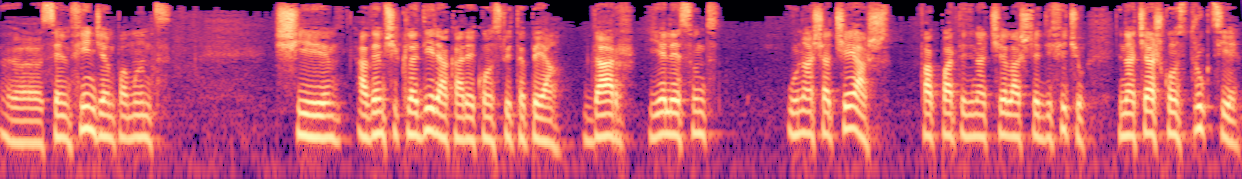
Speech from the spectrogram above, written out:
uh, se înfinge în pământ și avem și clădirea care e construită pe ea, dar ele sunt una și aceeași, fac parte din același edificiu, din aceeași construcție.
